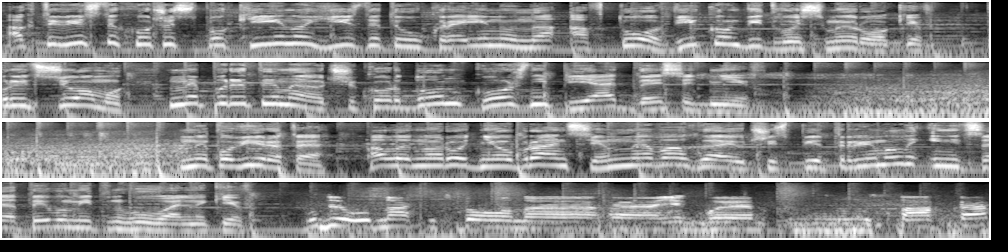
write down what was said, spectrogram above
активісти хочуть спокійно їздити Україну на авто віком від 8 років, при цьому не перетинаючи кордон кожні 5-10 днів. Не повірите, але народні обранці, не вагаючись, підтримали ініціативу мітингувальників. буде одна фіксована е, якби ставка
